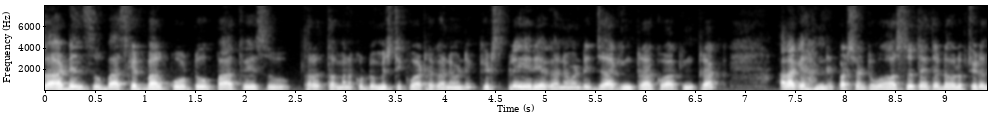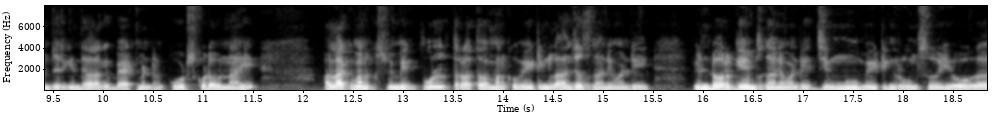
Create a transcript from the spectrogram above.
గార్డెన్స్ బాస్కెట్బాల్ కోర్టు పాత్వేస్ తర్వాత మనకు డొమెస్టిక్ వాటర్ కానివ్వండి కిడ్స్ ప్లే ఏరియా కానివ్వండి జాగింగ్ ట్రాక్ వాకింగ్ ట్రాక్. అలాగే హండ్రెడ్ పర్సెంట్ వాస్తుతో అయితే డెవలప్ చేయడం జరిగింది. అలాగే బ్యాడ్మింటన్ కోర్ట్స్ కూడా ఉన్నాయి. అలాగే మనకు స్విమ్మింగ్ పూల్ తర్వాత మనకు వెయిటింగ్ లాంజెస్ కానివ్వండి ఇండోర్ గేమ్స్ కానివ్వండి జిమ్ మీటింగ్ రూమ్స్ యోగా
